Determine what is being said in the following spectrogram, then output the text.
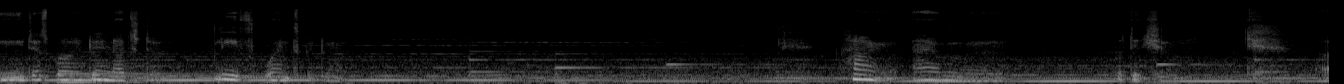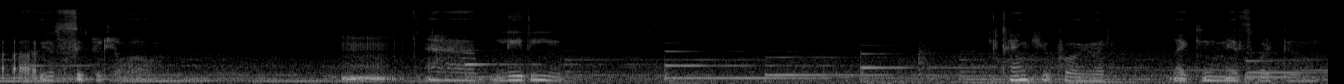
He just politely nudged her. Please go and speak to him. Hi, I am uh, Pratiksha, uh, your secret lover. Mm, uh, lady, thank you for your likeliness, but. Uh,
